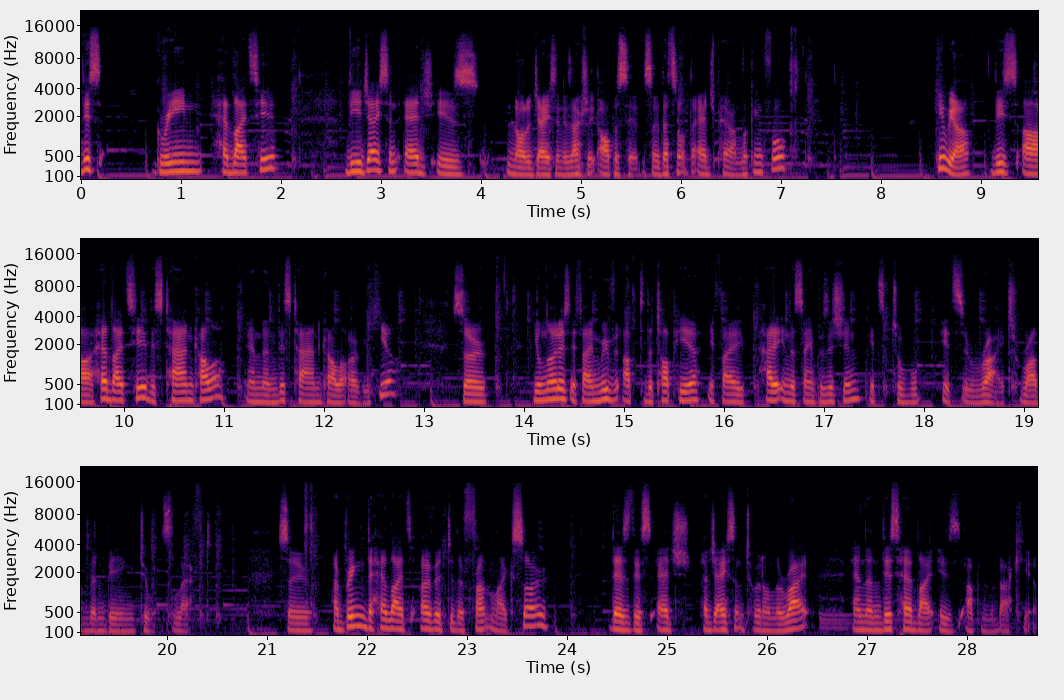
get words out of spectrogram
this green headlights here, the adjacent edge is not adjacent, it's actually opposite, so that's not the edge pair I'm looking for. Here we are, these are headlights here, this tan color, and then this tan color over here. So You'll notice if I move it up to the top here, if I had it in the same position, it's to its right rather than being to its left. So I bring the headlights over to the front like so. There's this edge adjacent to it on the right, and then this headlight is up in the back here.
